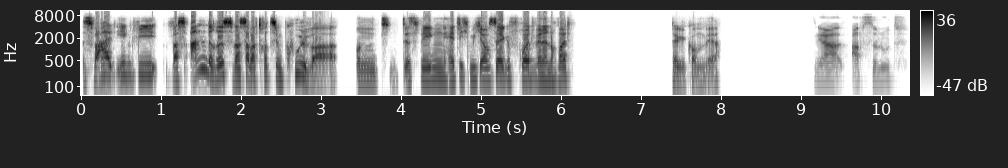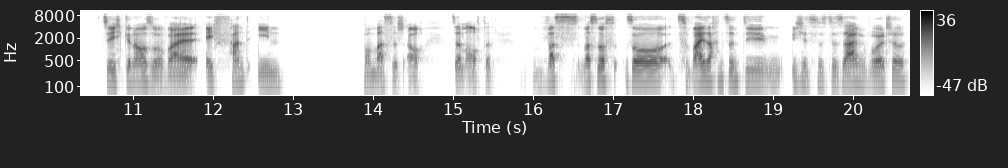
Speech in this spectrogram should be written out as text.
es war halt irgendwie was anderes, was aber trotzdem cool war. Und deswegen hätte ich mich auch sehr gefreut, wenn er noch weitergekommen wäre. Ja, absolut. Sehe ich genauso, weil ich fand ihn bombastisch auch, seinem Auftritt was, was noch so zwei Sachen sind, die ich jetzt sagen wollte.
